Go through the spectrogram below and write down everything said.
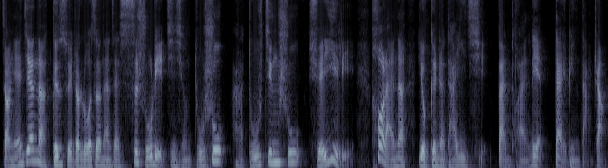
早年间呢跟随着罗泽南在私塾里进行读书啊，读经书学义理，后来呢又跟着他一起办团练带兵打仗。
